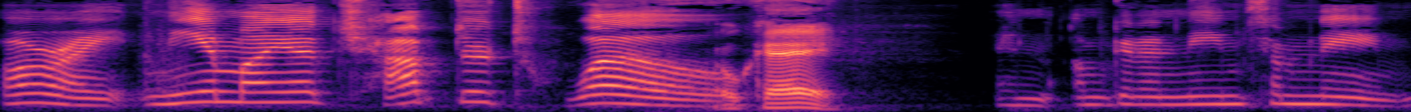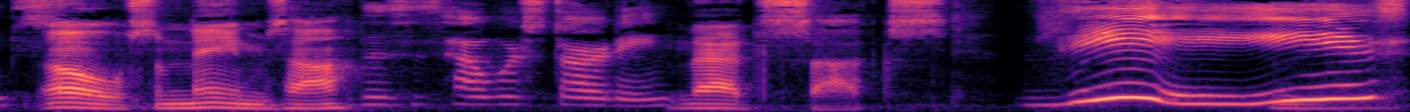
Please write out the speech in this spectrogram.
All right, Nehemiah chapter 12. okay And I'm going to name some names. oh some names huh This is how we're starting. that sucks These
